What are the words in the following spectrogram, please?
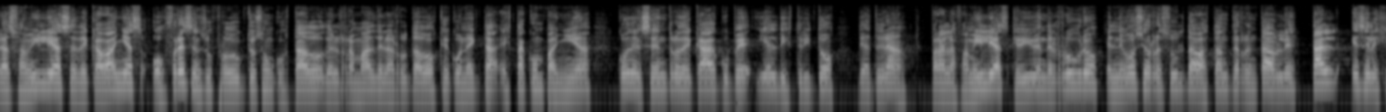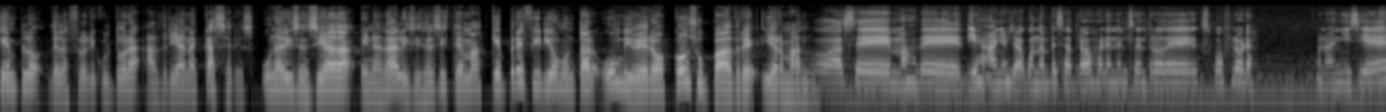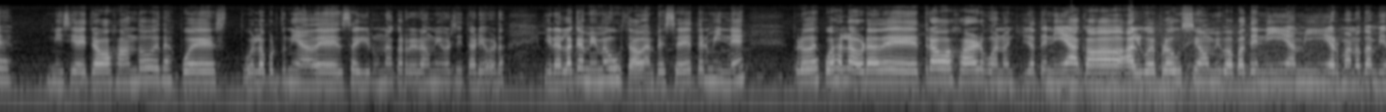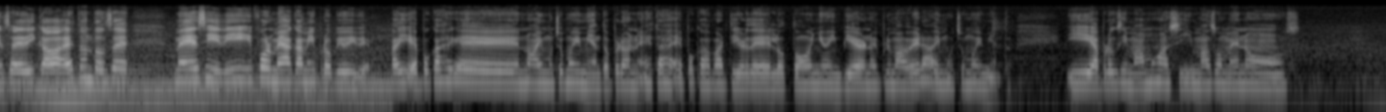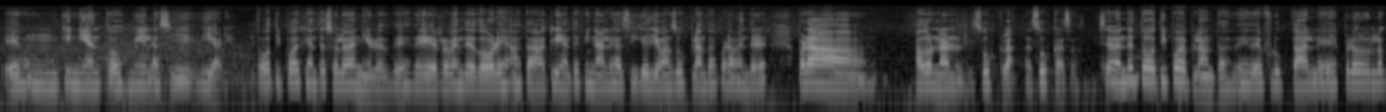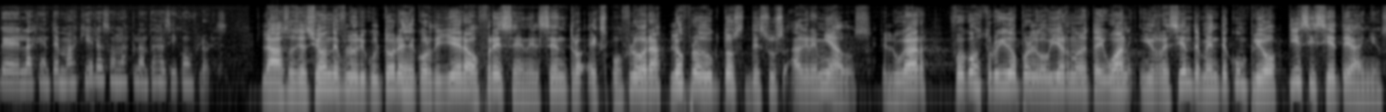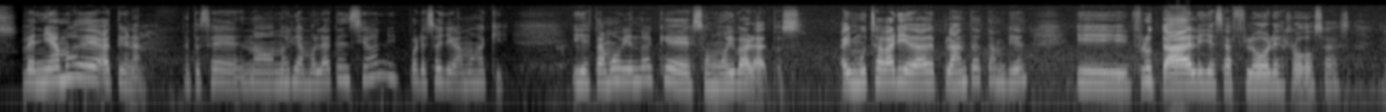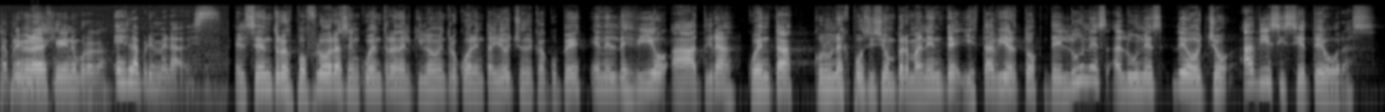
Las familias de Cabañas ofrecen sus productos a un costado del ramal de la Ruta 2 que conecta esta compañía con el centro de Cacupé y el distrito de Aterá. Para las familias que viven del rubro, el negocio resulta bastante rentable. Tal es el ejemplo de la floricultora Adriana Cáceres, una licenciada en análisis del sistema que prefirió montar un vivero con su padre y hermano. Hace más de 10 años ya cuando empecé a trabajar en el centro de Expo Flora. Bueno, inicié, inicié ahí trabajando y después tuve la oportunidad de seguir una carrera universitaria, ¿verdad? Y era la que a mí me gustaba. Empecé, terminé pero después a la hora de trabajar, bueno, yo ya tenía acá algo de producción, mi papá tenía, mi hermano también se dedicaba a esto, entonces me decidí y formé acá mi propio vivero. Hay épocas que no hay mucho movimiento, pero en estas épocas a partir del otoño, invierno y primavera hay mucho movimiento. Y aproximamos así más o menos es un 500 mil así diario. Todo tipo de gente suele venir, desde revendedores hasta clientes finales así que llevan sus plantas para vender, para adornar sus, sus casas. Se venden todo tipo de plantas, desde frutales, pero lo que la gente más quiere son las plantas así con flores. La Asociación de Floricultores de Cordillera ofrece en el centro Expoflora los productos de sus agremiados. El lugar fue construido por el gobierno de Taiwán y recientemente cumplió 17 años. Veníamos de Atuna, entonces no, nos llamó la atención y por eso llegamos aquí. Y estamos viendo que son muy baratos. Hay mucha variedad de plantas también y frutales, ya sea flores, rosas. ¿Es la primera vez que viene por acá? Es la primera vez. El centro Expoflora se encuentra en el kilómetro 48 de Cacupé, en el desvío a Atirá. Cuenta con una exposición permanente y está abierto de lunes a lunes de 8 a 17 horas.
